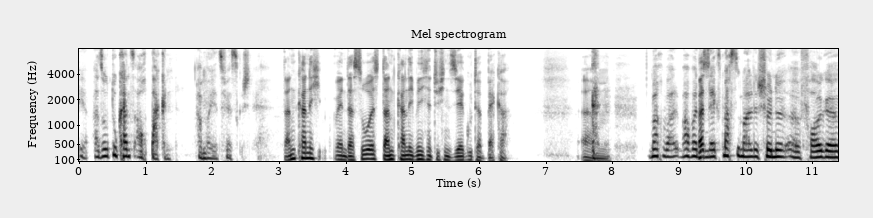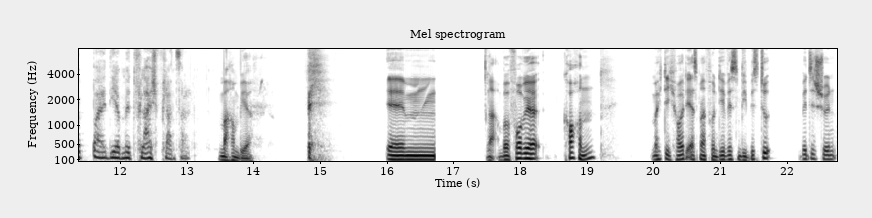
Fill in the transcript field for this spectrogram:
Ja, also du kannst auch backen, haben wir jetzt festgestellt. Dann kann ich, wenn das so ist, dann kann ich, bin ich natürlich ein sehr guter Bäcker. Ähm, mach mal, mach mal demnächst, machst du mal eine schöne äh, Folge bei dir mit Fleischpflanzern. Machen wir. ähm, na, bevor wir kochen, möchte ich heute erstmal von dir wissen, wie bist du bitteschön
